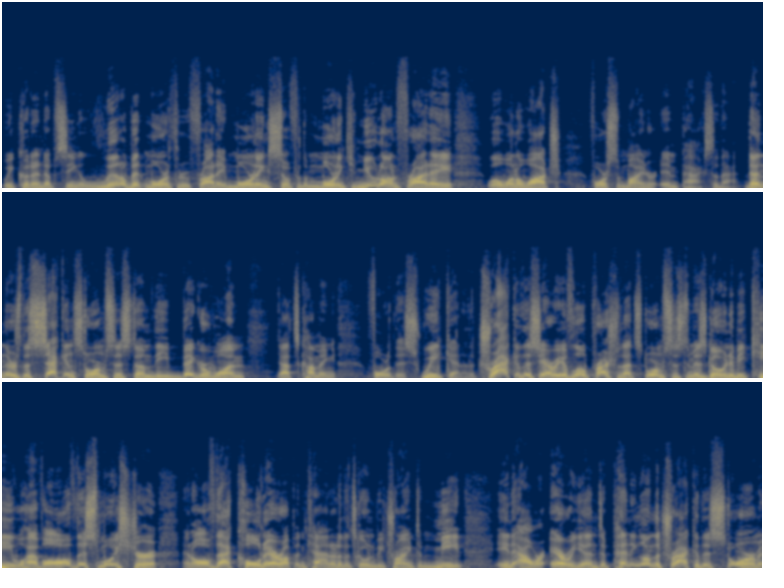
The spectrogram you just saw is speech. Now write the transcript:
we could end up seeing a little bit more through Friday morning. So for the morning commute on Friday, we'll want to watch for some minor impacts to that. Then there's the second storm system, the bigger one that's coming for this weekend. And the track of this area of low pressure, that storm system, is going to be key. We'll have all this moisture and all of that cold air up in Canada that's going to be trying to meet in our area. And depending on the track of this storm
